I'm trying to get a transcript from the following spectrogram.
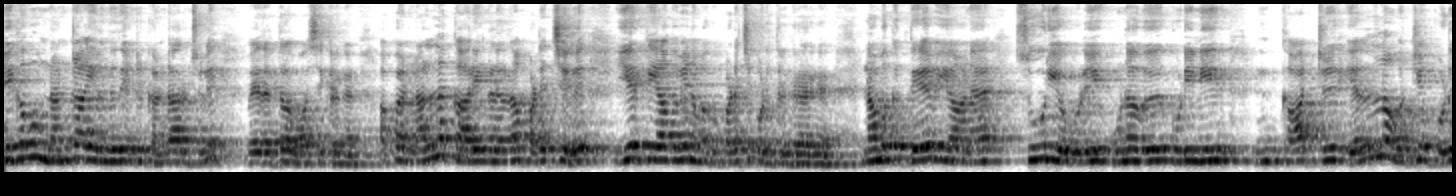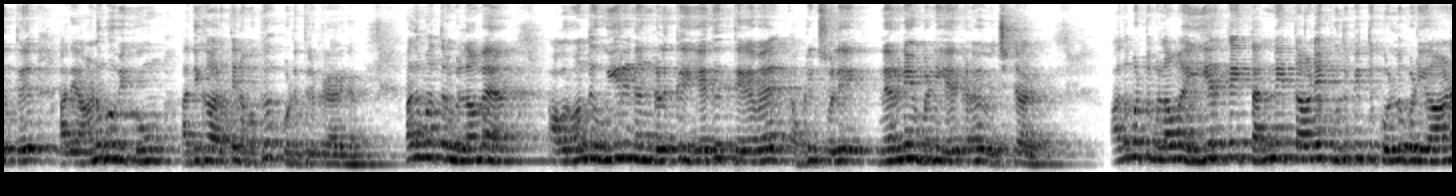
மிகவும் நன்றாக இருந்தது என்று கண்டாருன்னு சொல்லி வேதத்தில் வாசிக்கிறோங்க. அப்போ நல்ல காரியங்களை தான் படைச்சு இயற்கையாகவே நமக்கு படைச்சு கொடுத்துருக்கிறாருங்க. நமக்கு தேவையான சூரிய ஒளி உணவு குடிநீர் காற்று எல்லாவற்றையும் கொடுத்து அதை அனுபவிக்கும் அதிகாரத்தை நமக்கு கொடுத்துருக்கிறாருங்க. அது மாத்திரம் இல்லாமல் அவர் வந்து உயிரினங்களுக்கு எது தேவை அப்படின்னு சொல்லி நிர்ணயம் பண்ணி ஏற்கனவே வச்சுட்டாரு. அது மட்டும் இல்லாமல் இயற்கை தன்னைத்தானே புதுப்பித்து கொள்ளும்படியான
